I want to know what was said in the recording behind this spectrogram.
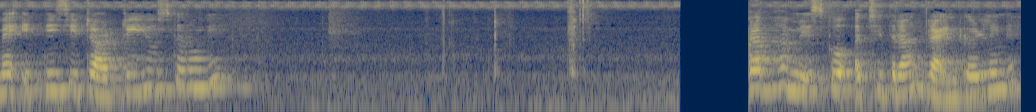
मैं इतनी सी टाटरी यूज़ करूँगी। अब हम इसको अच्छी तरह ग्राइंड कर लेंगे।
